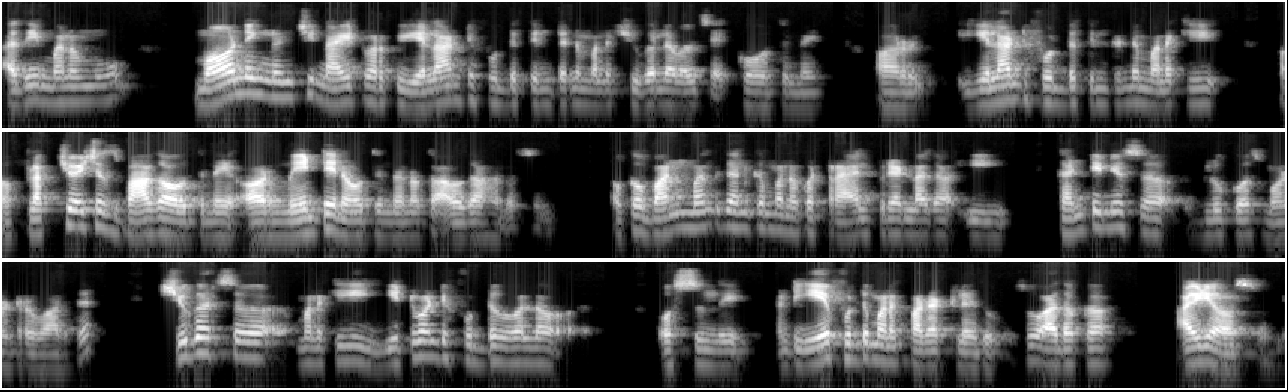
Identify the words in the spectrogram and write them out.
అది మనము మార్నింగ్ నుంచి నైట్ వరకు ఎలాంటి ఫుడ్ తింటేనే మనకి షుగర్ లెవెల్స్ ఎక్కువ అవుతున్నాయి. ఆర్ ఎలాంటి ఫుడ్ తింటుంటే మనకి ఫ్లక్చుయేషన్స్ బాగా అవుతున్నాయి ఆర్ మెయింటైన్ అవుతుందని ఒక అవగాహన వస్తుంది. ఒక వన్ మంత్ కనుక మనం ఒక ట్రయల్ పీరియడ్ లాగా ఈ కంటిన్యూస్ గ్లూకోజ్ మానిటర్ వాడితే షుగర్స్ uh, మనకి ఎటువంటి ఫుడ్ వల్ల వస్తుంది? అంటే ఏ ఫుడ్ మనకు పడట్లేదు? సో అదొక ఐడియా వస్తుంది.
